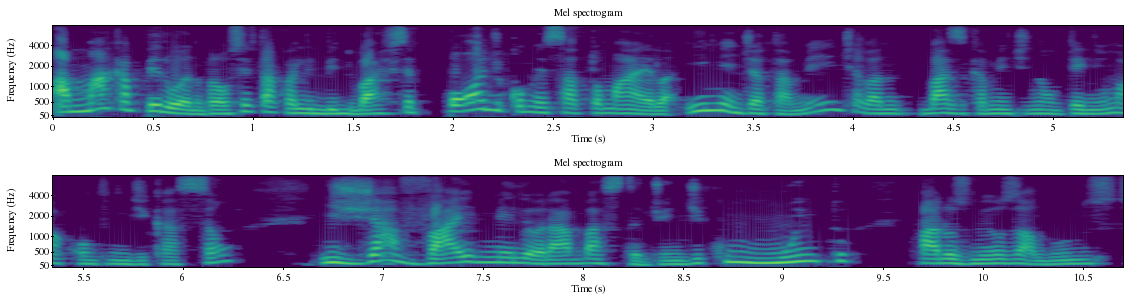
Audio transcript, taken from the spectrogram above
a maca peruana, para você que está com a libido baixa, você pode começar a tomar ela imediatamente, ela basicamente não tem nenhuma contraindicação e já vai melhorar bastante. Eu indico muito para os meus alunos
